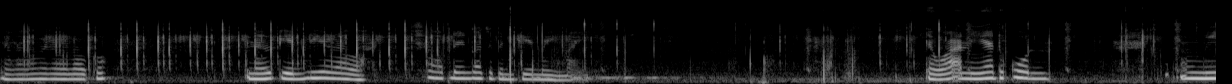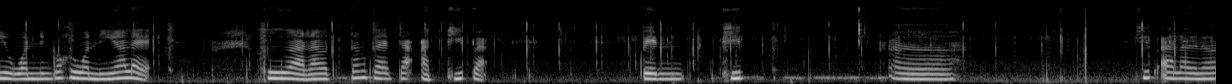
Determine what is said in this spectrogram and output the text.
แล้วเวลาเราก็แล้วเกมที่เราชอบเล่นก็จะเป็นเกมใหม่ ๆ แต่ว่าอันนี้ทุกคนมีวันหนึงก็คือวันนี้แหละ คือเราตั้งใจจะอัดคลิปอะเป็นคลิปเอ่อคลิปอะไรแล้ว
